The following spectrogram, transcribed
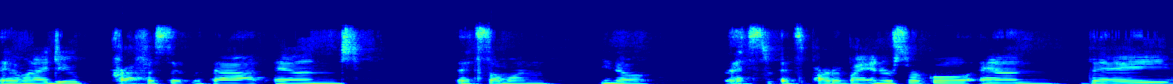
and when I do preface it with that and it's someone, you know, it's it's part of my inner circle and they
